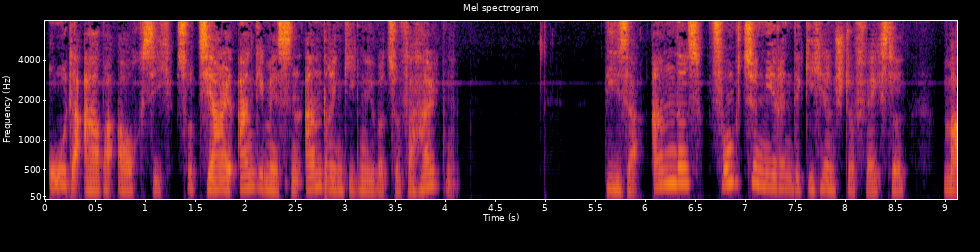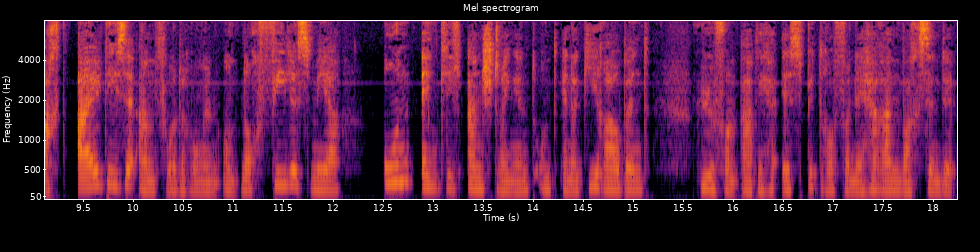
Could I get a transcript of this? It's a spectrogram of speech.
oder aber auch sich sozial angemessen anderen gegenüber zu verhalten. Dieser anders funktionierende Gehirnstoffwechsel macht all diese Anforderungen und noch vieles mehr unendlich anstrengend und energieraubend für von ADHS betroffene Heranwachsende.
